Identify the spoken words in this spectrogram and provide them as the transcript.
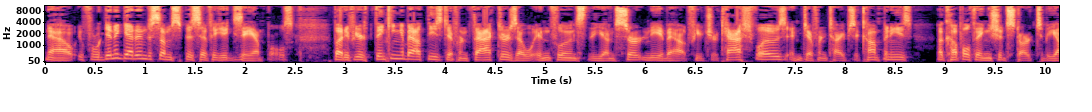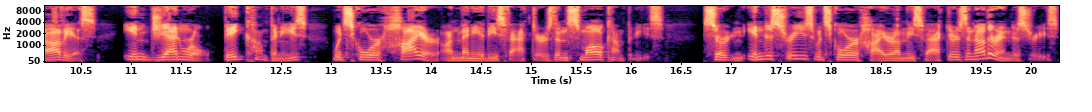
Now, if we're going to get into some specific examples, but if you're thinking about these different factors that will influence the uncertainty about future cash flows and different types of companies, a couple things should start to be obvious. In general, big companies would score higher on many of these factors than small companies. Certain industries would score higher on these factors than other industries.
